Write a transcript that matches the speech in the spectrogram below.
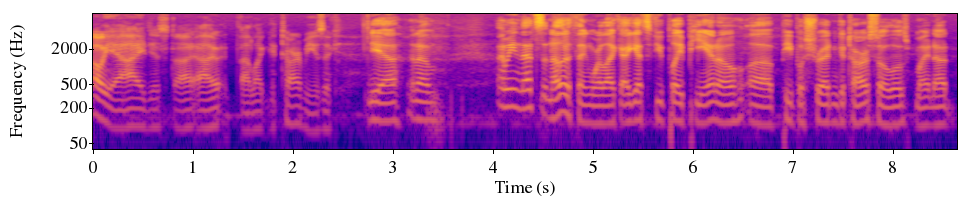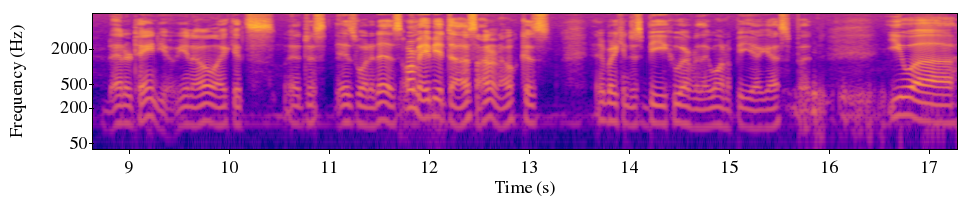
Oh yeah, I just I, I I like guitar music. yeah, and um, I mean that's another thing where like I guess if you play piano, uh, people shredding guitar solos might not entertain you. You know, like it's it just is what it is, or maybe it does. I don't know because anybody can just be whoever they want to be, I guess. But you uh,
